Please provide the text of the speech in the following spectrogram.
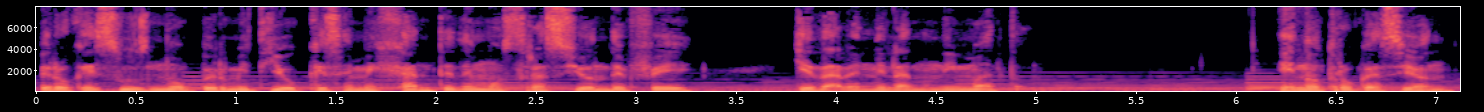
Pero Jesús no permitió que semejante demostración de fe quedara en el anonimato. En otra ocasión,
